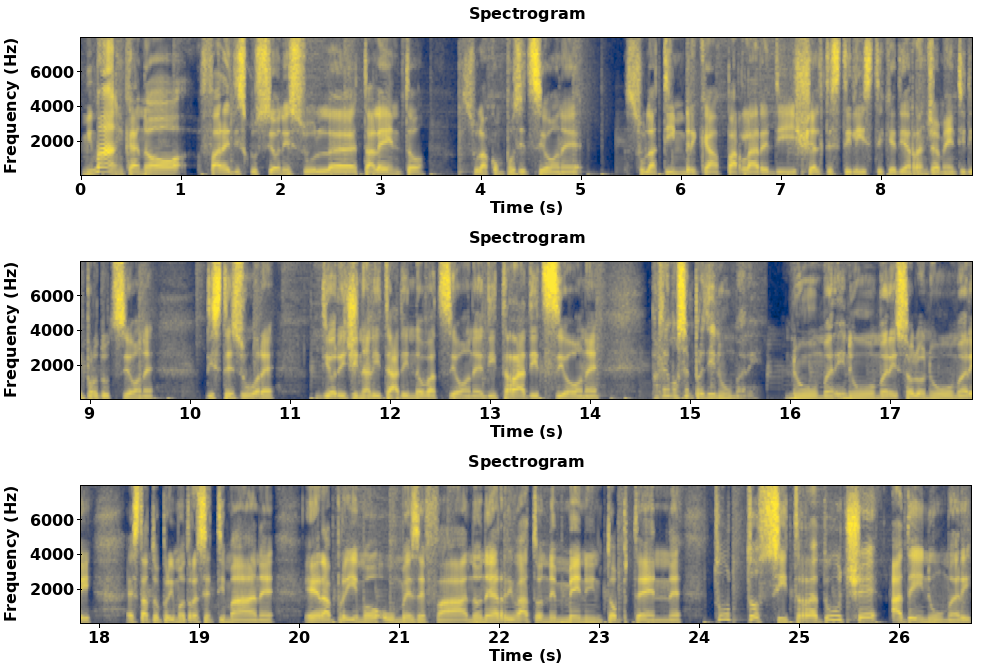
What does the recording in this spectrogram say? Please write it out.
Mi manca no, fare discussioni sul eh, talento, sulla composizione, sulla timbrica, parlare di scelte stilistiche, di arrangiamenti, di produzione, di stesure, di originalità, di innovazione, di tradizione. Parliamo sempre di numeri. Numeri, numeri, solo numeri. È stato primo tre settimane, era primo un mese fa, non è arrivato nemmeno in top ten. Tutto si traduce a dei numeri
